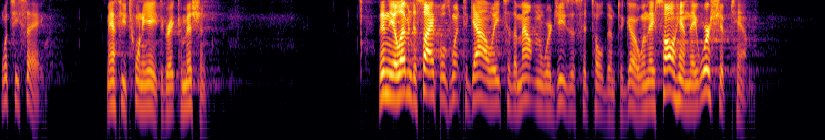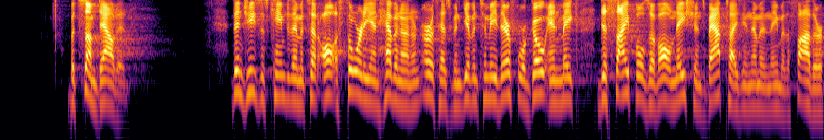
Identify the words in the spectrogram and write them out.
What's he say? Matthew 28, the Great Commission. Then the eleven disciples went to Galilee to the mountain where Jesus had told them to go. When they saw him, they worshiped him. But some doubted. Then Jesus came to them and said, All authority in heaven and on earth has been given to me. Therefore, go and make disciples of all nations, baptizing them in the name of the Father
